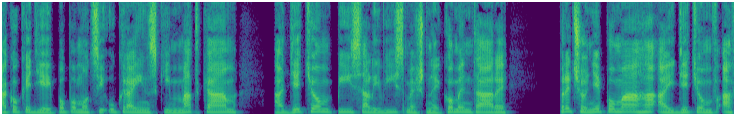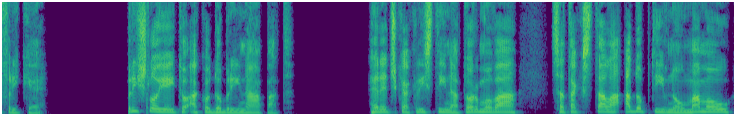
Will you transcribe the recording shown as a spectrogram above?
Ako keď jej po pomoci ukrajinským matkám a deťom písali výsmešné komentáre, prečo nepomáha aj deťom v Afrike. Prišlo jej to ako dobrý nápad. Herečka Kristýna Tormová sa tak stala adoptívnou mamou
